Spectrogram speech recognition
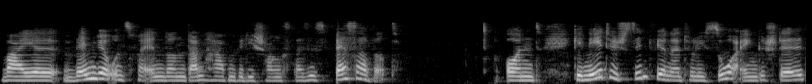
weil wenn wir uns verändern, dann haben wir die Chance, dass es besser wird. Und genetisch sind wir natürlich so eingestellt,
